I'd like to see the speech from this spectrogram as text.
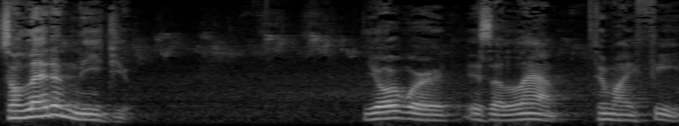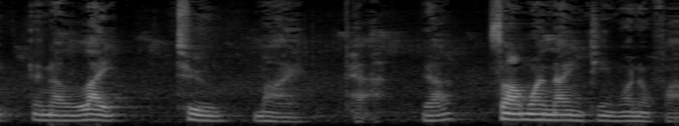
So let Him lead you. Your word is a lamp to my feet and a light to my path. Yeah? Psalm 119, 105.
